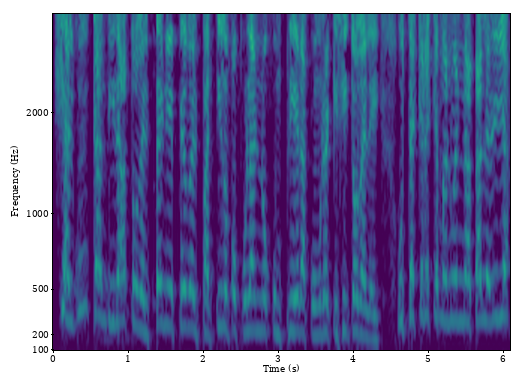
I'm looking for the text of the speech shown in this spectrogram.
si algún candidato del PNP o del Partido Popular no cumpliera con un requisito de ley, ¿usted cree que Manuel Natal le diría,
